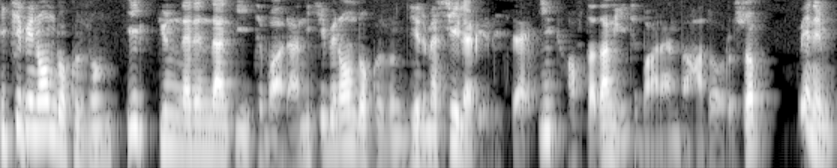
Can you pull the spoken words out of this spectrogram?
2019'un ilk günlerinden itibaren 2019'un girmesiyle birlikte ilk haftadan itibaren daha doğrusu benim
